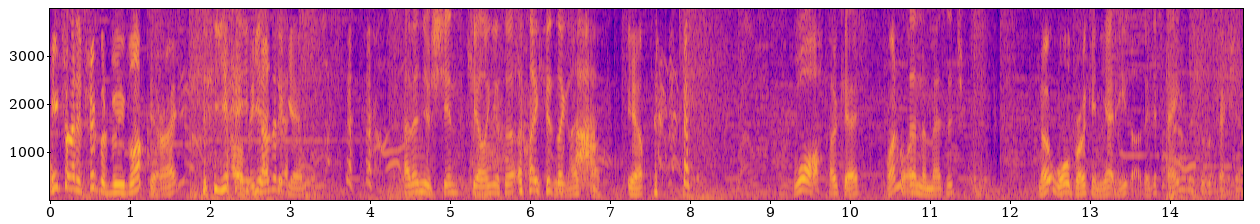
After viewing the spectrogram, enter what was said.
He tried to trip it, but he blocked it, right? yeah, Oh, he yeah, does it yeah. again. And then your shin's killing yourself. like it's Ooh, like nice ah, stuff. Yep. Whoa. Okay, One one. send a message. No wall broken yet either. They're just staying in this little section.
